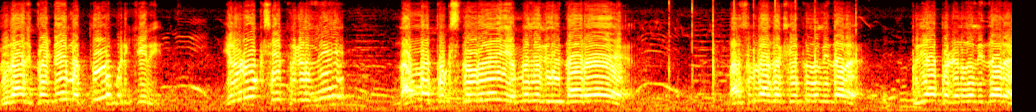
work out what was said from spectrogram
ವಿರಾಜಪೇಟೆ ಮತ್ತು ಮಡಿಕೇರಿ ಎರಡೂ ಕ್ಷೇತ್ರಗಳಲ್ಲಿ ನಮ್ಮ ಪಕ್ಷದವರೇ ಎಂ ಎಲ್ ಎಗಳಿದ್ದಾರೆ. ನರಸಿಂಹರಾಜ ಕ್ಷೇತ್ರದಲ್ಲಿದ್ದಾರೆ. ಪ್ರಿಯಾಪಟ್ಟಣದಲ್ಲಿದ್ದಾರೆ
